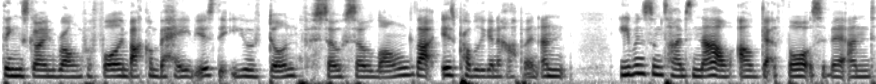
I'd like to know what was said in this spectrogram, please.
things going wrong, for falling back on behaviours that you have done for so, so long. That is probably going to happen. And even sometimes now, I'll get thoughts of it. And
